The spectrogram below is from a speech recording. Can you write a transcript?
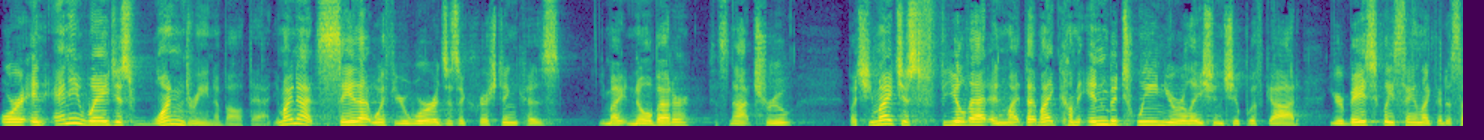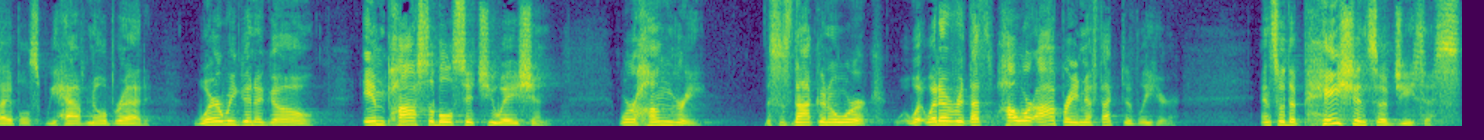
or in any way just wondering about that, you might not say that with your words as a Christian because you might know better, it's not true. But you might just feel that, and might, that might come in between your relationship with God. You're basically saying, like the disciples, we have no bread. Where are we going to go? Impossible situation. We're hungry. This is not going to work. Whatever, that's how we're operating effectively here. And so the patience of Jesus,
